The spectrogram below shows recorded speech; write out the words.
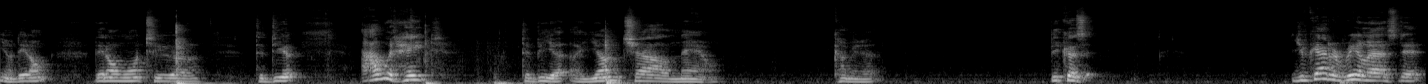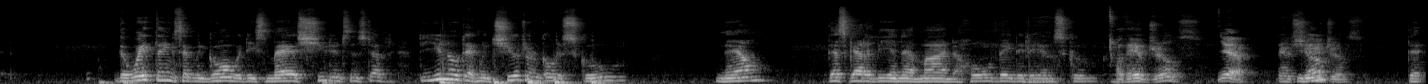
you know they don't they don't want to uh, to deal i would hate to be a, a young child now coming up because you've got to realize that the way things have been going with these mass shootings and stuff, do you know that when children go to school now, that's got to be in their mind the whole day that they're in school? Oh, they have drills. Yeah. They have You shooting know? drills. That,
